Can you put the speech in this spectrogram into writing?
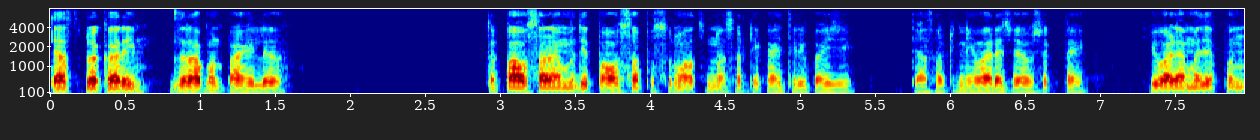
त्याचप्रकारे जर आपण पाहिलं तर पावसाळ्यामध्ये पावसापासून वाचवण्यासाठी काहीतरी पाहिजे. त्यासाठी निवाऱ्याची आवश्यकता आहे. हिवाळ्यामध्ये पण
